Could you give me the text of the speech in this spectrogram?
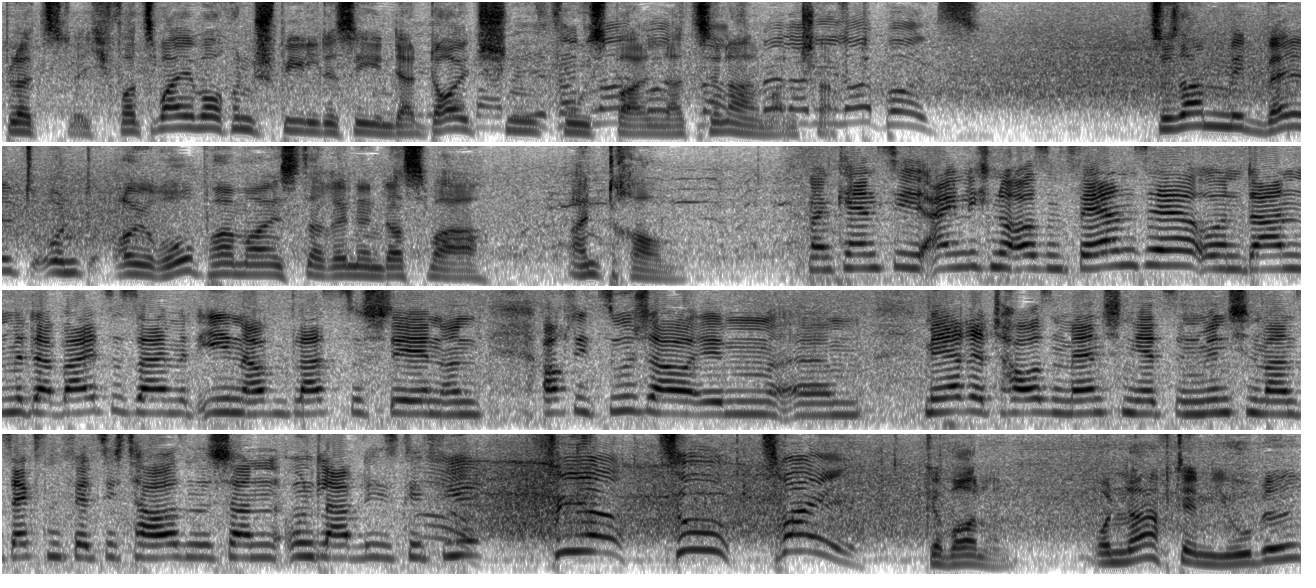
plötzlich, vor zwei Wochen spielte sie in der deutschen Fußballnationalmannschaft. Zusammen mit Welt- und Europameisterinnen, das war ein Traum. Man kennt sie eigentlich nur aus dem Fernseher und dann mit dabei zu sein, mit ihnen auf dem Platz zu stehen und auch die Zuschauer eben ähm, mehrere tausend Menschen, jetzt in München waren es 46.000, ist schon ein unglaubliches Gefühl. 4 zu 2. Gewonnen. Und nach dem Jubel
